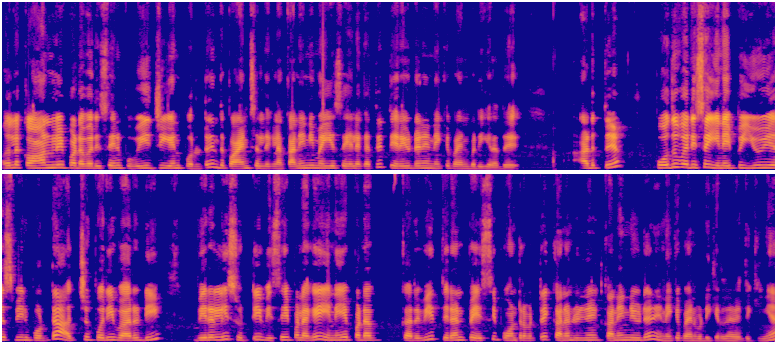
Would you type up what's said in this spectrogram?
முதல்ல காணொலி படவரிசைன்னு இப்போ விஜின்னு பொருட்டு இந்த பாயிண்ட்ஸ் எழுதிக்கலாம். கணினி மைய செயலகத்தை திரையுடன் இணைக்க பயன்படுகிறது. அடுத்து பொது வரிசை இணைப்பு யூஎஸ்பின்னு போட்டு அச்சுப்பொறி வருடி விரலி சுட்டி விசைப்பலகை இணையப்பட கருவி திறன்பேசி போன்றவற்றை கணினி கணினியுடன் இணைக்க பயன்படுகிறது எழுதிக்கிங்க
